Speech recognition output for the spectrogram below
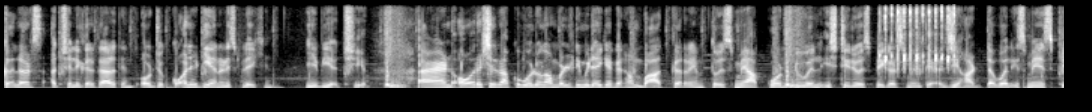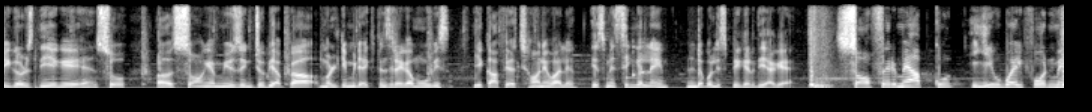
कलर्स अच्छे निकल कर आते हैं। और जो क्वालिटी है ना डिस्प्ले की ये भी अच्छी है। एंड और एक चीज़ मैं आपको बोलूँगा मल्टीमीडिया की अगर हम बात कर रहे हैं तो इसमें आपको डुअल स्टीरियो स्पीकर्स मिलते हैं। जी हाँ डबल इसमें स्पीकर्स दिए गए हैं सो सॉन्ग या म्यूज़िक जो भी आपका मल्टीमीडिया एक्सपीरियंस रहेगा मूवीज़ ये काफ़ी अच्छा होने वाले इसमें सिंगल नहीं डबल स्पीकर दिया गया है। सॉफ्टवेयर में आपको ये मोबाइल फ़ोन में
